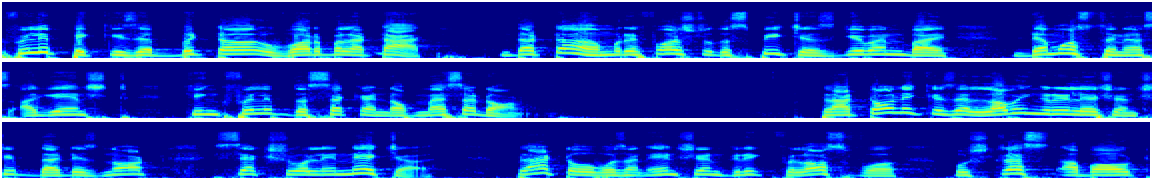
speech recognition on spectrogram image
Philippic is a bitter verbal attack. The term refers to the speeches given by Demosthenes against King Philip II of Macedon. Platonic is a loving relationship that is not sexual in nature. Plato was an ancient Greek philosopher who stressed about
